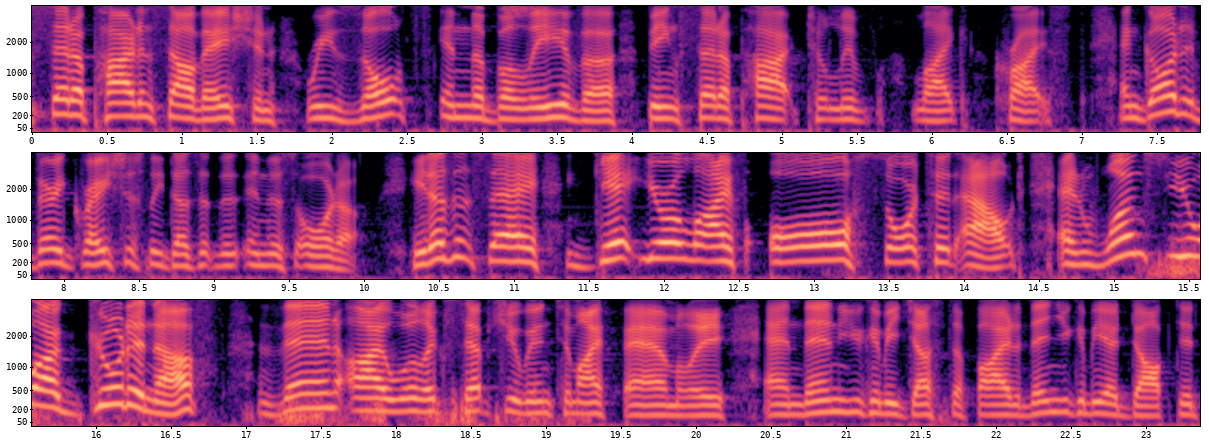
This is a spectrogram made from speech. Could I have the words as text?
set apart in salvation results in the believer being set apart to live like Christ. And God very graciously does it in this order. He doesn't say, get your life all sorted out, and once you are good enough, then I will accept you into my family, and then you can be justified, and then you can be adopted,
